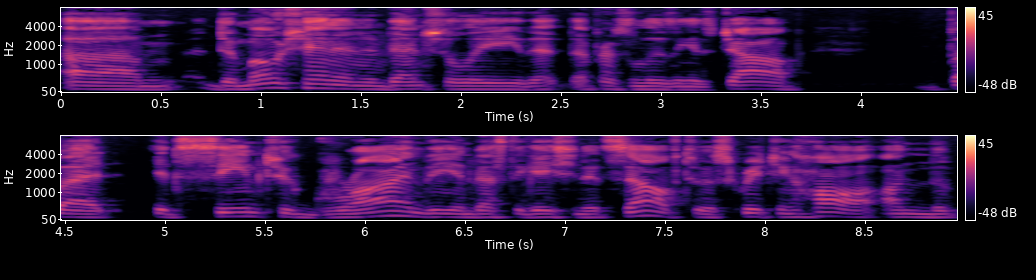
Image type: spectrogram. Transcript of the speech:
um, demotion, and eventually that that person losing his job. But it seemed to grind the investigation itself to a screeching halt on the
